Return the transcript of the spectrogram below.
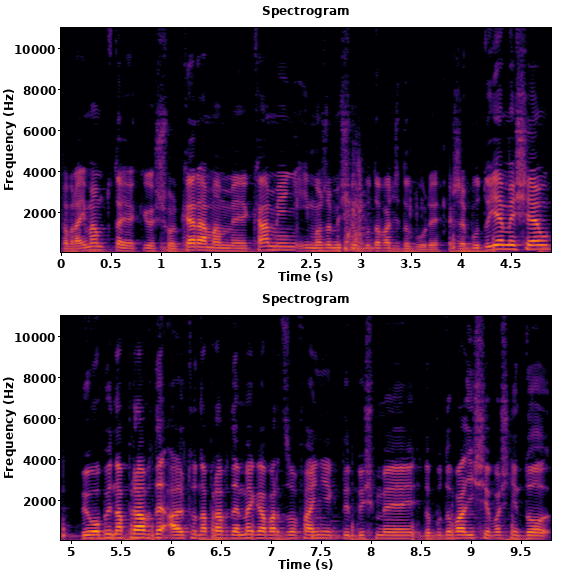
Dobra, i mam tutaj jakiegoś shulkera, mamy kamień i możemy się budować do góry. Także budujemy się. Byłoby naprawdę, ale to naprawdę mega bardzo fajnie, gdybyśmy dobudowali się właśnie do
